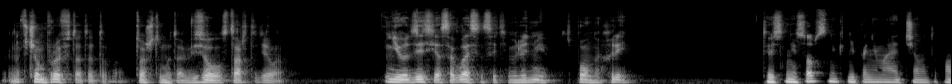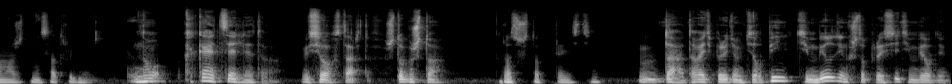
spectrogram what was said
В чем профит от этого? То, что мы там веселые старты делаем. И вот здесь я согласен с этими людьми, это полная хрень. То есть ни собственник не понимает, чем это поможет, ни сотрудники. Ну, какая цель этого веселых стартов? Чтобы что? Просто чтобы провести. Да, давайте к тимбилдинг, чтобы провести тимбилдинг.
